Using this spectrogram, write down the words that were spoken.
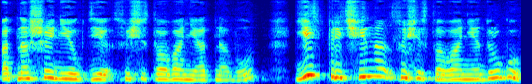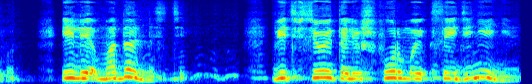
отношению, где существование одного есть причина существования другого, или модальности. Ведь все это лишь формы соединения,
